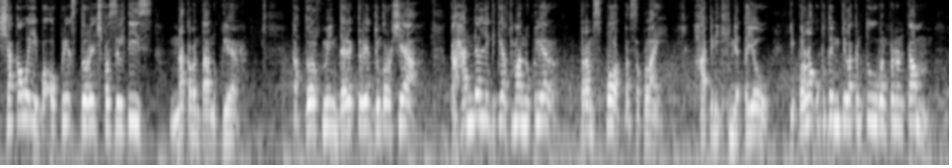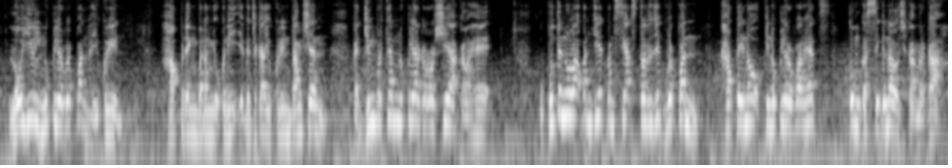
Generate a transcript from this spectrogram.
Shakaway ba operate storage facilities nakabanta nuklear. Ka 12 main directorate jong Russia ka handle li kitiar tama nuklear transport but supply. Hakini kikindiat tayo ki perlo ko putin kilakan tu ban penankam loyal nuclear weapon ha Ukraine. Hapdeng badang Ukraine ya kajaka Ukraine dangshen ka jing bertan nuklear ka Russia kalahe. Uputin nulak banjit ban siat strategic weapon kateno ki nuclear warheads kum ka signal sa Amerika.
